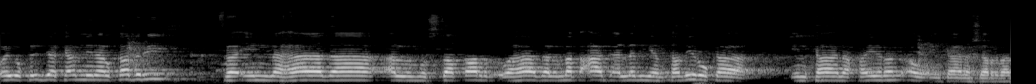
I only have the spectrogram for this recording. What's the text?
wayukhrijaka min alqabri faina hada almustaqar wahada almaqcad aladi yantadiruka in kana khayra aw in kana shara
